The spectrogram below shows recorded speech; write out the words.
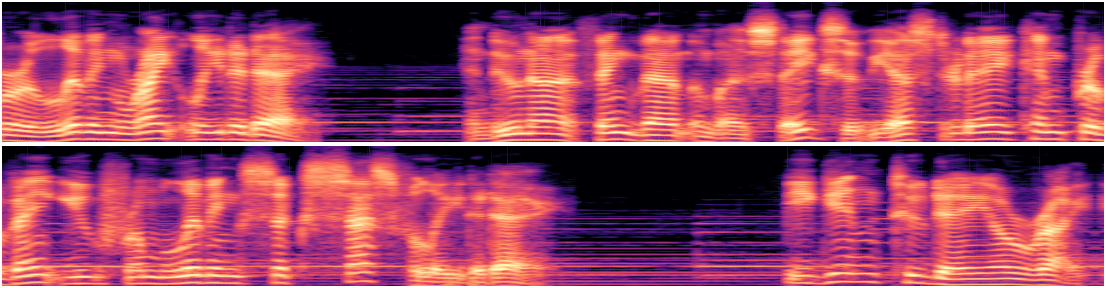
for living rightly today. And do not think that the mistakes of yesterday can prevent you from living successfully today. Begin today aright,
